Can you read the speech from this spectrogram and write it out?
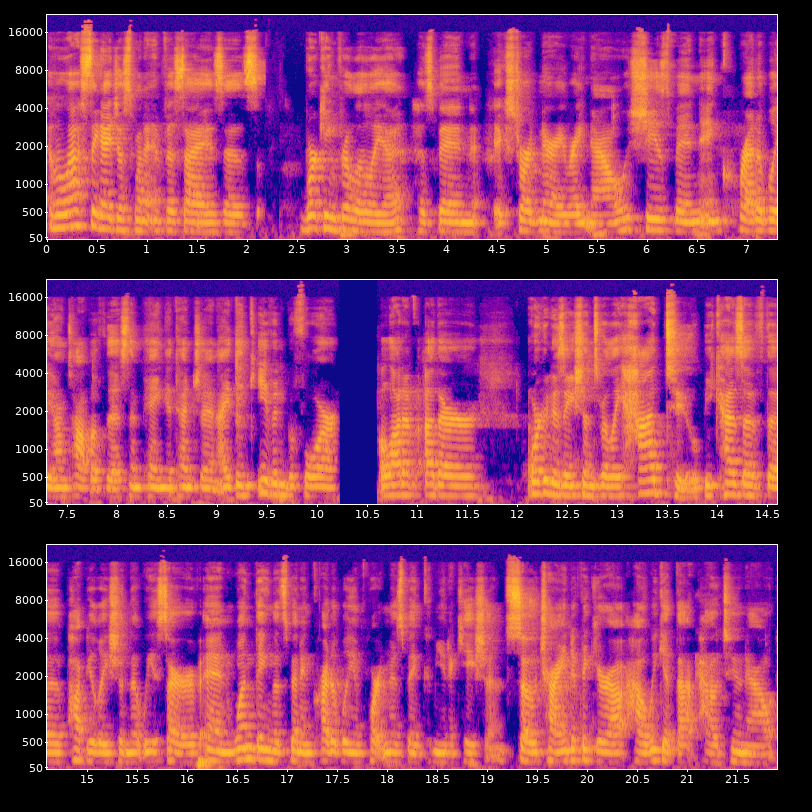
And the last thing I just want to emphasize is working for Lilia has been extraordinary right now. She's been incredibly on top of this and paying attention. I think even before a lot of other organizations really had to because of the population that we serve. And one thing that's been incredibly important has been communication. So trying to figure out how we get that how to now,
